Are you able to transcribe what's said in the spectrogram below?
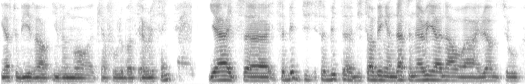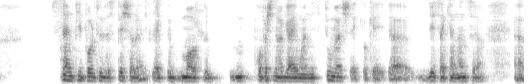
you have to be even even more careful about everything yeah, it's uh, it's a bit it's a bit uh, disturbing, and that's an area now where I learned to send people to the specialized, like the more the professional guy when it's too much. Like, okay, uh, this I can answer. Uh,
